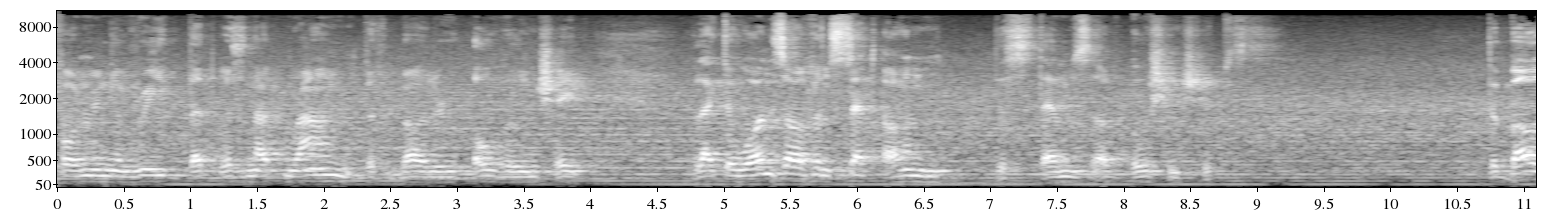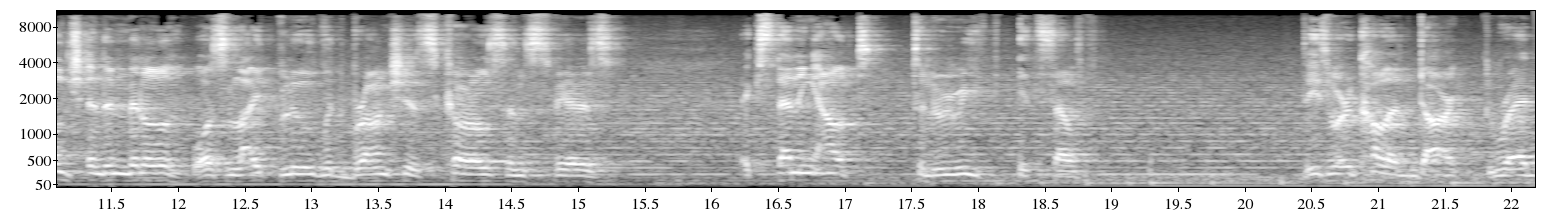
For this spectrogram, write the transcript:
forming a wreath that was not round but rather oval in shape, like the ones often set on the stems of ocean ships. The bulge in the middle was light blue with branches, curls, and spheres extending out to the wreath itself. These were colored dark red,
